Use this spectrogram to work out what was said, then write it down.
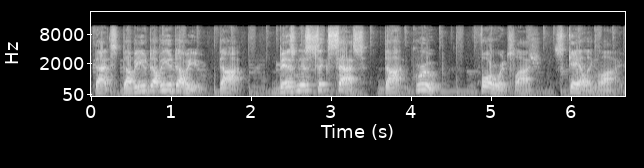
That's www.businesssuccess.group forward slash scaling live.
